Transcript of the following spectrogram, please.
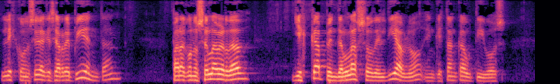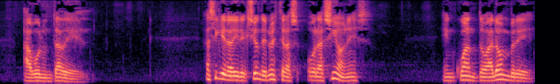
les conceda que se arrepientan para conocer la verdad y escapen del lazo del diablo en que están cautivos a voluntad de Él. Así que la dirección de nuestras oraciones en cuanto al hombre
